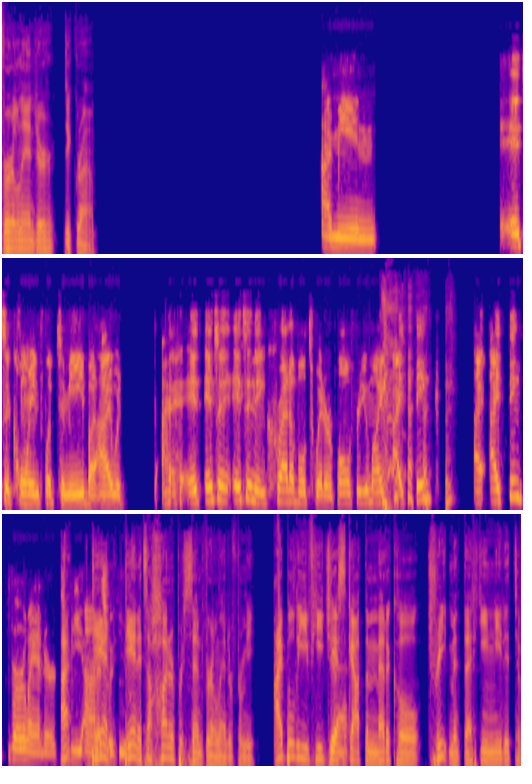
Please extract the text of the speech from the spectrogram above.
Verlander, DeGrom. I mean, it's a coin flip to me, but I would. I, it, it's a it's an incredible Twitter poll for you, Mike. I think I, I think Verlander. To I- be honest Dan, with you, Dan, it's 100% Verlander for me. I believe he just Yeah. got the medical treatment that he needed to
